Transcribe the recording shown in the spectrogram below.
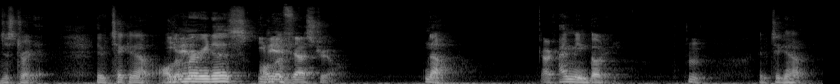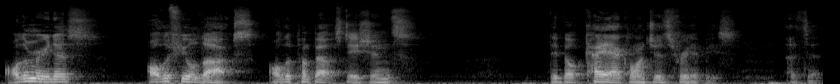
destroyed it. They've taken out all Even- the marinas. All Even the, industrial. no, Okay. I mean boating. Hmm. They've taken out all the marinas, all the fuel docks, all the pump out stations. They built kayak launches for hippies. That's it.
